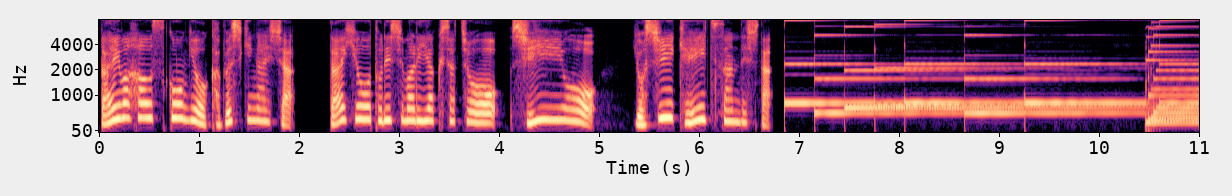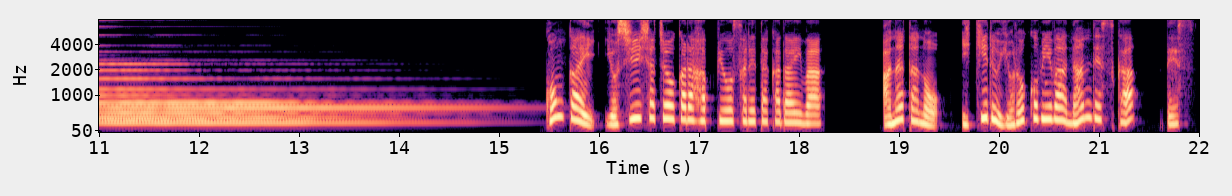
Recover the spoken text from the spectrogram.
大和ハウス工業株式会社代表取締役社長 CEO 吉井圭一さんでした。回吉井社長から発表された課題はあなたの生きる喜びは何ですか？です。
